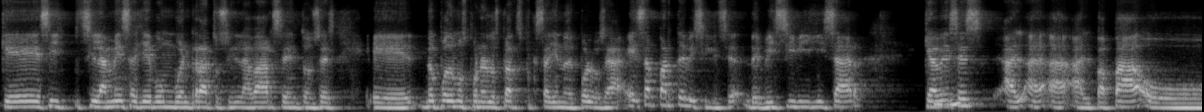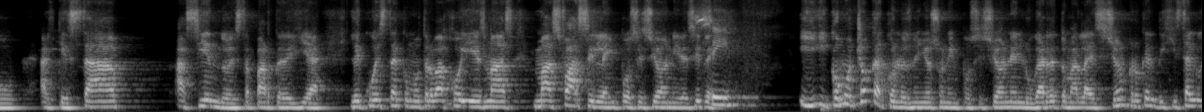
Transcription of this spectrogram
que si, si, la mesa lleva un buen rato sin lavarse, entonces eh, no podemos poner los platos porque está lleno de polvo. O sea, esa parte de visibilizar, de visibilizar que a veces al, al, papá o al que está haciendo esta parte de guía le cuesta como trabajo y es más, más fácil la imposición y decirle, sí y, cómo choca con los niños una imposición en lugar de tomar la decisión. Creo que dijiste algo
